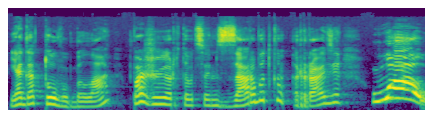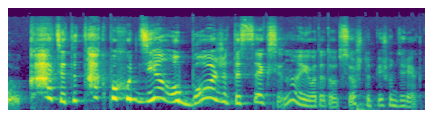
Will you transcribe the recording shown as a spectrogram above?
Я готова была пожертвовать своим заработком ради «Вау, Катя, ты так похудела! О боже, ты секси!» Ну и вот это вот все, что пишут директ.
